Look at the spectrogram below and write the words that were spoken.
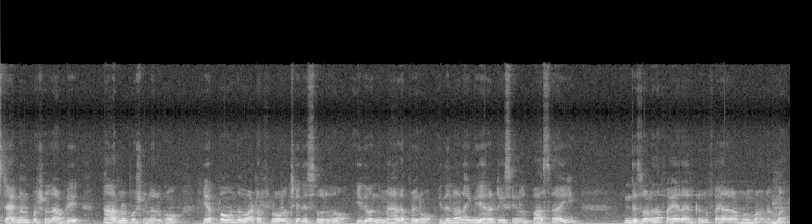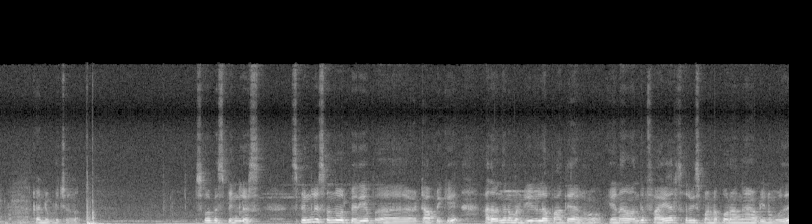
ஸ்டாக்னன்ட் பொசிஷனில் அப்படியே நார்மல் பொசிஷனில் இருக்கும். எப்போ வந்து வாட்டர் ஃப்ளோ சேஞ்சஸ் வருதோ இது வந்து மேலே போயிடும் இதனால் இங்கே எலக்ட்ரிக் சிக்னல் பாஸ் ஆகி இந்த ஜோனில் தான் ஃபயராக இருக்குன்னு ஃபயர் அலார்ம் மூலமாக நம்ம கண்டுபிடிச்சிடலாம். ஸோ இப்போ ஸ்ப்ரிங்லர்ஸ் ஸ்ப்ரிங்லர்ஸ் வந்து ஒரு பெரிய டாப்பிக்கு அதை வந்து நம்ம டீட்டெயிலாக பார்த்தே ஆகணும். ஏன்னா வந்து ஃபயர் சர்வீஸ் பண்ண போகிறாங்க அப்படின்னும் போது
